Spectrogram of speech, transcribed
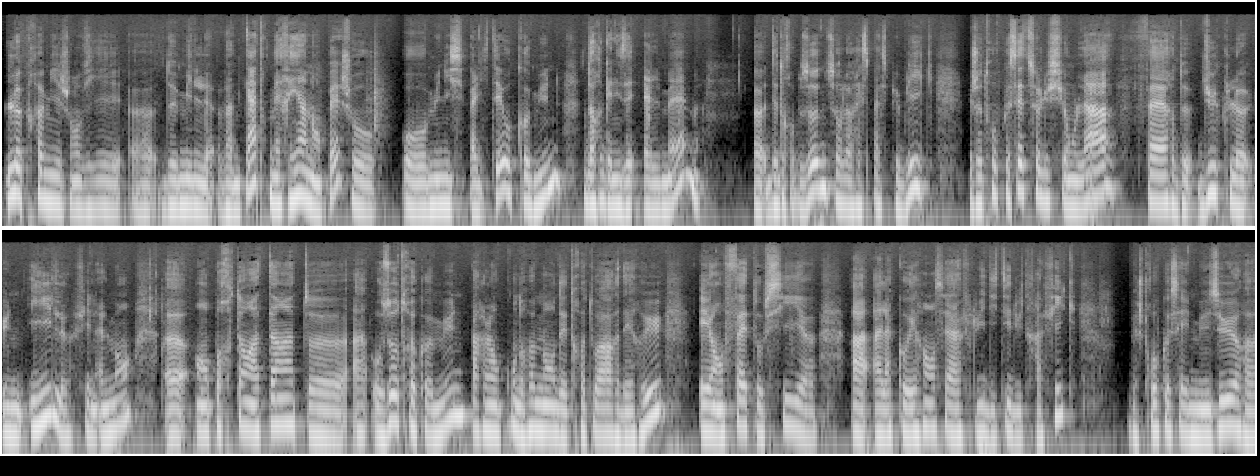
le 1er janvier 2024, mais rien n'empêche aux, aux municipalités, aux communes d'organiser elles-mêmes euh, des drop zones sur leur espace public. Je trouve que cette solution-là, faire de Ducle une île, finalement, euh, en portant atteinte euh, aux autres communes par l'encombrement des trottoirs, des rues, et en fait aussi euh, à, la cohérence et à la fluidité du trafic, ben, je trouve que c'est une mesure euh,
